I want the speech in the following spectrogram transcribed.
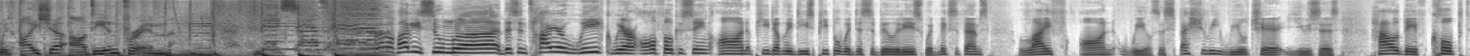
With Aishah, Rd, and Prem. Mix FM. Selamat pagi semua. This entire week, we are all focusing on PWDs, people with disabilities, with Mix FM's Life on Wheels, especially wheelchair users, how they've coped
